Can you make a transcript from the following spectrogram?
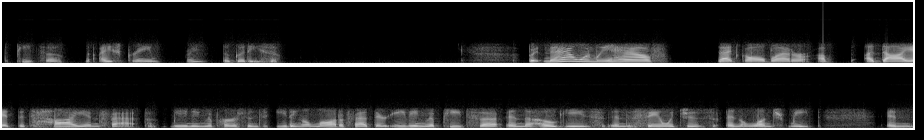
the pizza, the ice cream, right? The goodies. But now, when we have that gallbladder, a, a diet that's high in fat, meaning the person's eating a lot of fat, they're eating the pizza and the hoagies and the sandwiches and the lunch meat and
